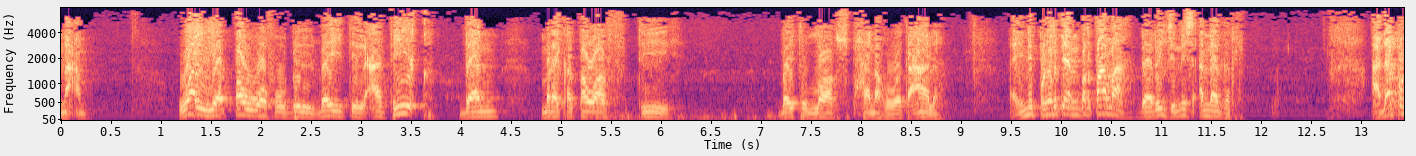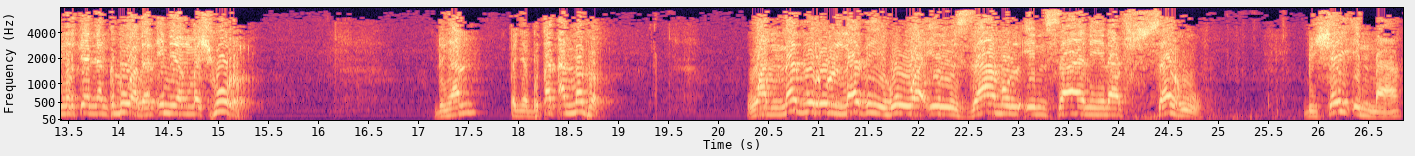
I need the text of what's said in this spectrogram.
Naam wal yatawafu bil baitil atiq dan mereka tawaf di Baitullah Subhanahu wa taala. Nah, ini pengertian pertama dari jenis an-nadhr. Ada pengertian yang kedua dan ini yang masyhur dengan penyebutan an-nadhr. Wan huwa ilzamul insani nafsahu bi syai'in ma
